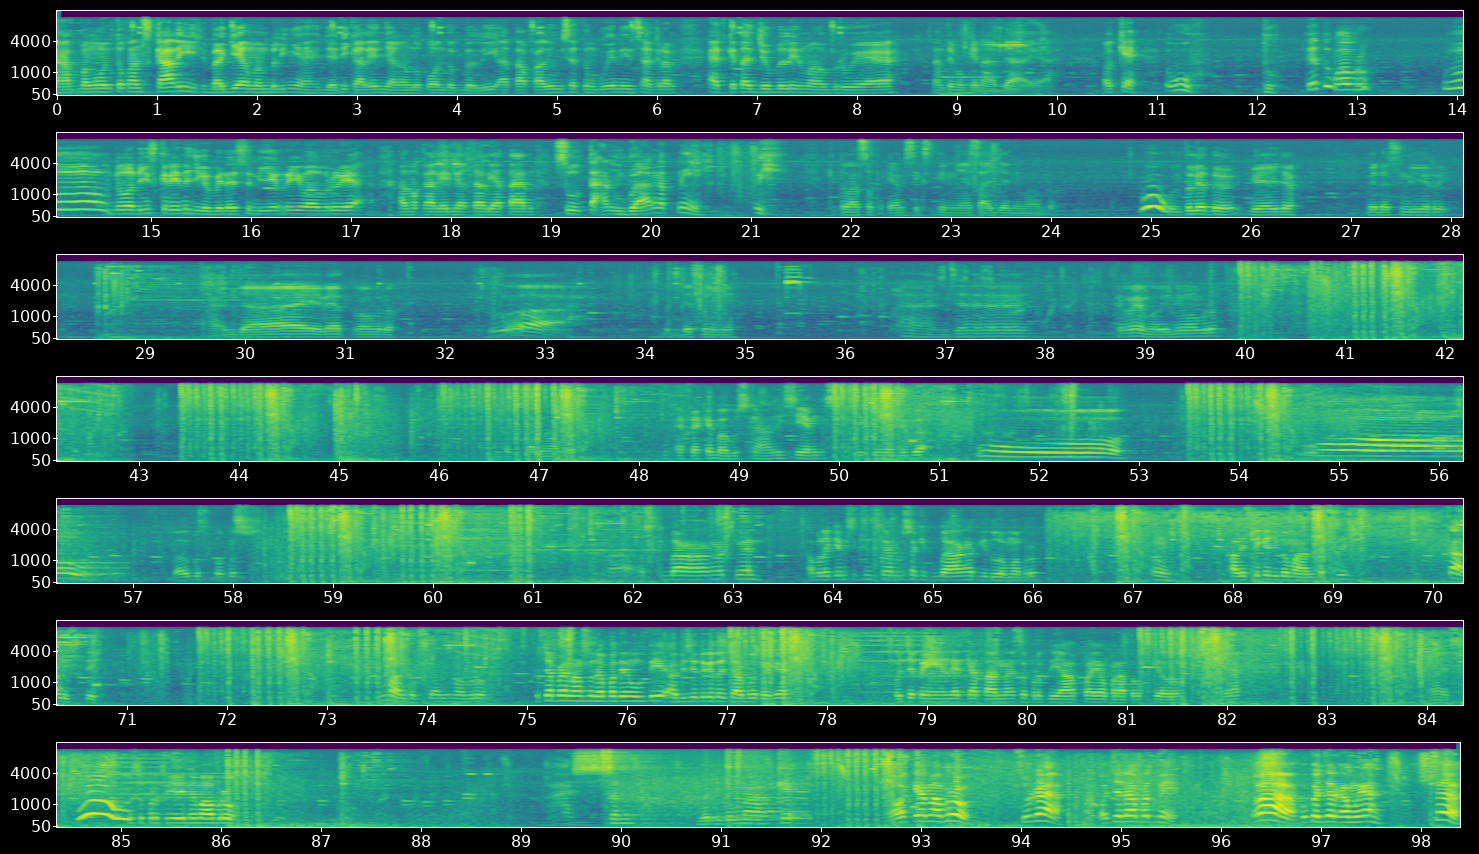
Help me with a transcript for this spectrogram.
Sangat menguntungkan sekali bagi yang membelinya. Jadi kalian jangan lupa untuk beli atau kalian bisa tungguin Instagram @kita_jubelin mah bro ya. Nanti mungkin ada ya. Oke. Uh. Tuh, Lihat tuh ma bro Wow, loading screennya juga beda sendiri ma bro ya Apa kalian gak kelihatan sultan banget nih Wih, kita langsung pakai M16 nya saja nih ma bro Wow, tuh lihat tuh gayanya Beda sendiri Anjay, lihat ma bro. Wah, best ini. Anjay. Keren loh ini ma bro. Sekali mantap efeknya bagus sekali sih M6 nya juga. Uh Wow. Bagus, bagus. Sakit banget, men. Apalagi game 6 sekarang tuh sakit banget gitu loh, ma bro. Hmm. Kalistiknya juga mantep sih. Kalistik. Mantap sekali, ma bro. Ocha pengen langsung dapetin ulti, abis itu kita cabut, oke? Ocha pengen lihat katana seperti apa ya operator skillnya. Nice. Wow, seperti ini mah bro. Asem. Baru gue make. Oke mah bro. Sudah. Oce dapat nih. Wah, aku kejar kamu ya. Seh.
